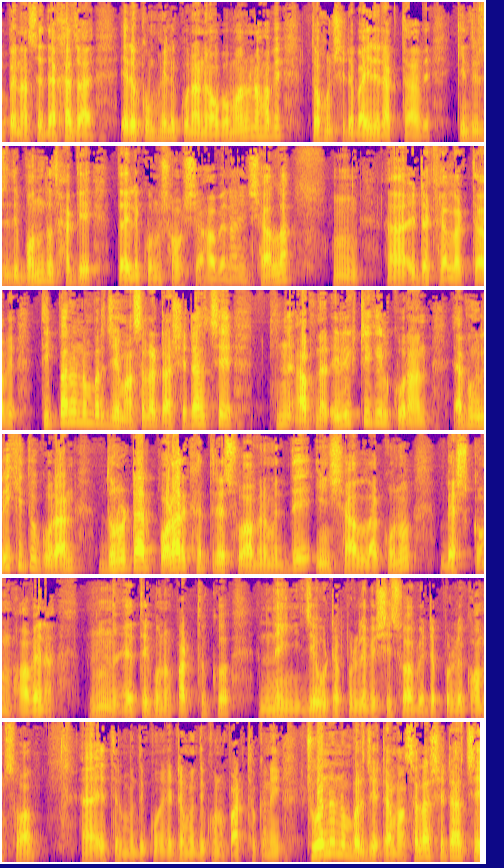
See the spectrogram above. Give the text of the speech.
ওপেন আছে, দেখা যায়, এরকম হইলে কোরআনে অবমাননা হবে, তখন সেটা বাইরে রাখতে হবে। কিন্তু যদি বন্ধ থাকে, তাইলে কোনো সমস্যা হবে না ইনশাল্লাহ হুম এটা খেয়াল রাখতে হবে। তিপ্পান্ন নম্বর যে মশলাটা সেটা হচ্ছে আপনার ইলেকট্রিক্যাল কোরআন এবং লিখিত কোরআন, দুটার পড়ার ক্ষেত্রে সোয়াবের মধ্যে ইনশাআল্লাহ কোনো বেশ কম হবে না। হম, এতে কোনো পার্থক্য নেই যে ওটা পড়লে বেশি সোয়াব এটা পড়লে কম সোয়াব হ্যাঁ এর মধ্যে এটার মধ্যে কোনো পার্থক্য নেই। চুয়ান্ন নম্বর যেটা মাসালা, সেটা হচ্ছে,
